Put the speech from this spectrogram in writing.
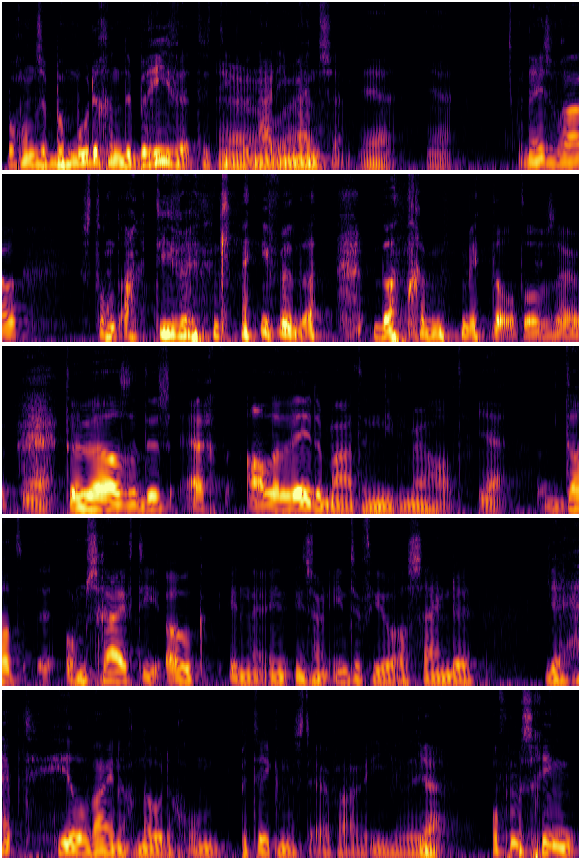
Begon ze bemoedigende brieven te typen naar die wauw. mensen. Deze vrouw stond actiever in het leven dan, dan gemiddeld of zo. Terwijl ze dus echt alle ledematen niet meer had. Dat eh, omschrijft hij ook in, eh, in, in zo'n interview als zijnde... je hebt heel weinig nodig om betekenis te ervaren in je leven. Of misschien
